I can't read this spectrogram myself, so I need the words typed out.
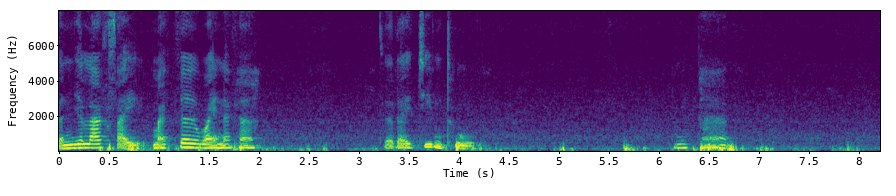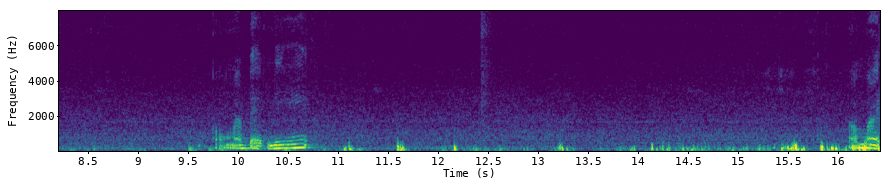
สัญลักษณ์ใส่มาร์เกอร์ไว้นะคะ จะได้จิ้มถูก ไม่พลาดออกมาแบบนี้เอาใหม่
